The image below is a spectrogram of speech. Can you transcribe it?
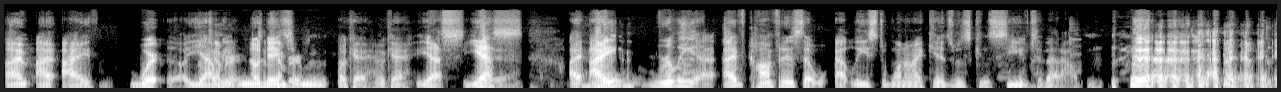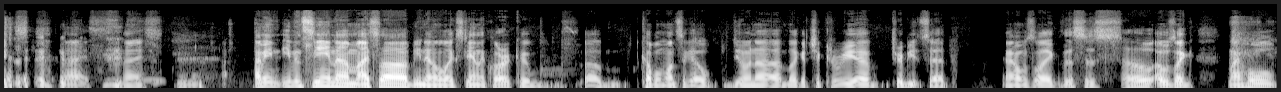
I'm I I where uh, yeah we, September, no dates are okay okay yes yes I I really I have confidence that at least one of my kids was conceived to that album. nice, nice. I mean, even seeing um, I saw you know like Stanley Clarke a, a couple months ago doing a like a Chick Corea tribute set, and I was like, this is so. I was like, my whole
